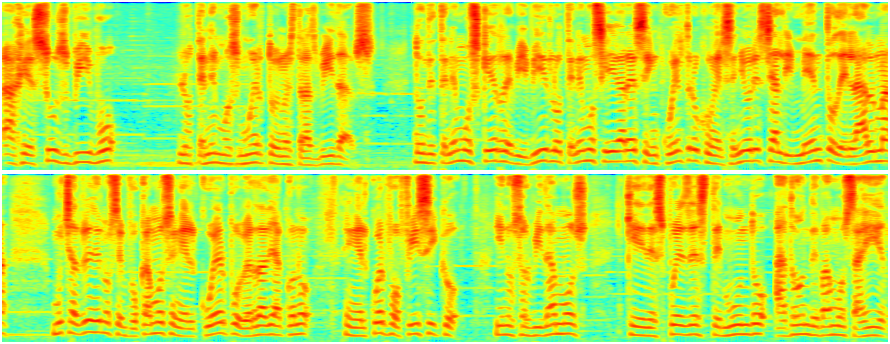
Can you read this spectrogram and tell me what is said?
a Jesús vivo, lo tenemos muerto en nuestras vidas. Donde tenemos que revivirlo, tenemos que llegar a ese encuentro con el Señor, ese alimento del alma. Muchas veces nos enfocamos en el cuerpo, ¿verdad, diácono? En el cuerpo físico y nos olvidamos que después de este mundo, ¿a dónde vamos a ir?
